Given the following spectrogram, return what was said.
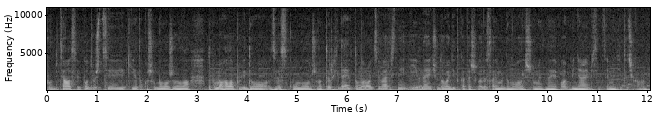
пообіцяла своїй подружці, які я також обмоложувала, допомагала по відеозв'язку омолоджувати орхідеї в тому році, вересні, і в неї чудова дітка теж виросла, і ми домовилися, що ми з нею обміняємося цими діточками.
